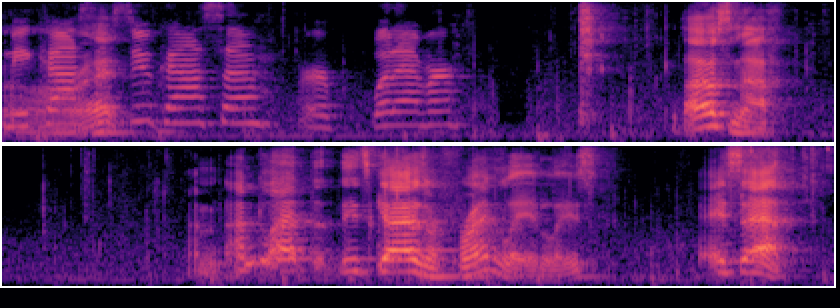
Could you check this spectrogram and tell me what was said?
Mikasa, All right. su casa, or whatever. Close enough. I'm, I'm glad that these guys are friendly, at least. Hey, Seth.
